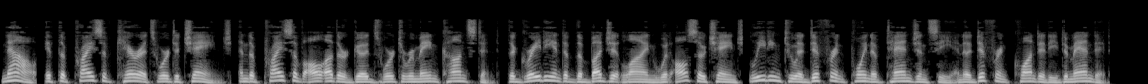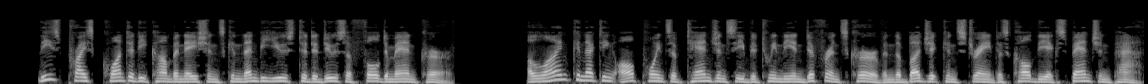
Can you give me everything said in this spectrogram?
Now, if the price of carrots were to change, and the price of all other goods were to remain constant, the gradient of the budget line would also change, leading to a different point of tangency and a different quantity demanded. These price-quantity combinations can then be used to deduce a full demand curve. A line connecting all points of tangency between the indifference curve and the budget constraint is called the expansion path.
